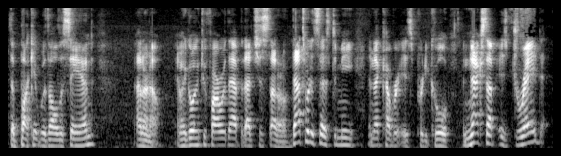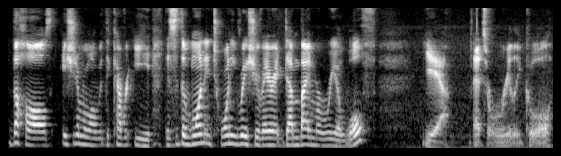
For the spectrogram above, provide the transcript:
the bucket with all the sand. I don't know. Am I going too far with that? But that's just, I don't know. That's what it says to me, and that cover is pretty cool. The next up is Dread the Halls, issue number one with the cover E. This is the 1 in 20 ratio variant done by Maria Wolf. Yeah, that's really cool.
